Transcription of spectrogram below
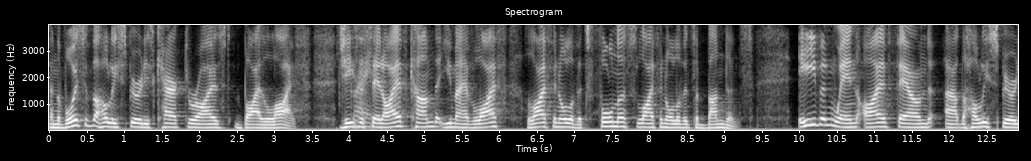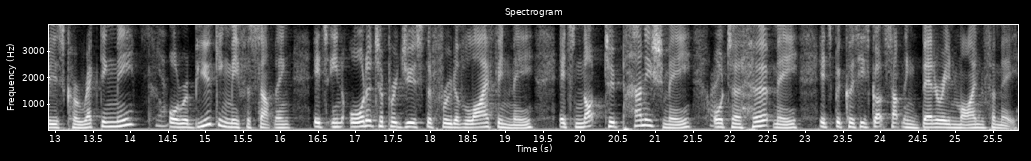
And the voice of the Holy Spirit is characterized by life. Jesus Great. said, I have come that you may have life, life in all of its fullness, life in all of its abundance. Even when I've found uh, the Holy Spirit is correcting me Yeah. or rebuking me for something, it's in order to produce the fruit of life in me. It's not to punish me or to hurt me. It's because He's got something better in mind for me.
